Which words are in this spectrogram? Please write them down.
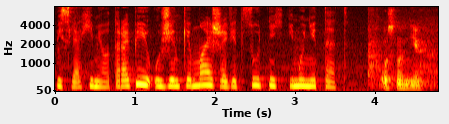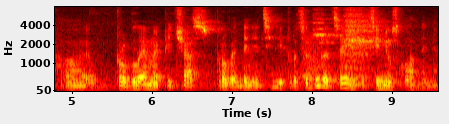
Після хіміотерапії у жінки майже відсутній імунітет. Основні е, проблеми під час проведення цієї процедури це інфекційні ускладнення.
